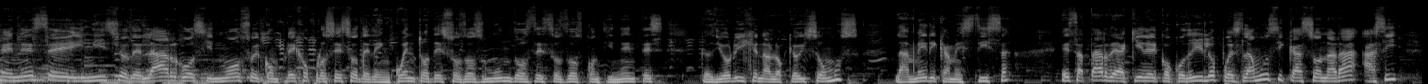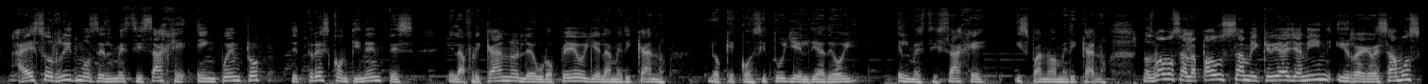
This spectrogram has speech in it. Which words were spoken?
En ese inicio de largo, sinuoso y complejo proceso del encuentro de esos dos mundos, de esos dos continentes que dio origen a lo que hoy somos, la América mestiza, esta tarde aquí en el Cocodrilo, pues la música sonará así, a esos ritmos del mestizaje, encuentro de tres continentes, el africano, el europeo y el americano, lo que constituye el día de hoy el mestizaje hispanoamericano. Nos vamos a la pausa, mi querida Janine, y regresamos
